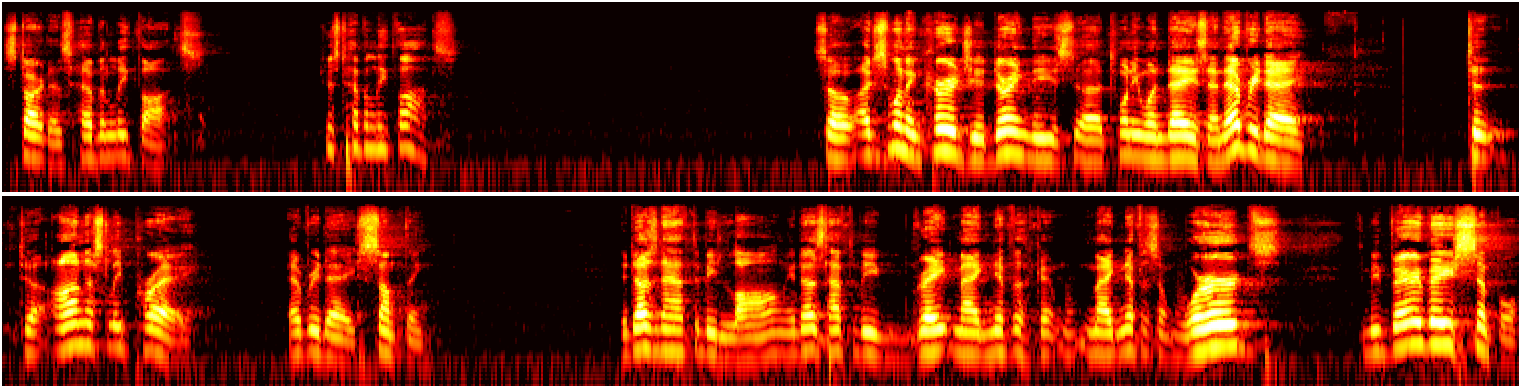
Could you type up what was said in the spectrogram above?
start as heavenly thoughts. Just heavenly thoughts. So I just want to encourage you during these uh, 21 days and every day to, to honestly pray every day something. It doesn't have to be long, it doesn't have to be great, magnificent, magnificent words. Can be very, very simple.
